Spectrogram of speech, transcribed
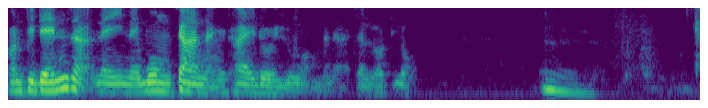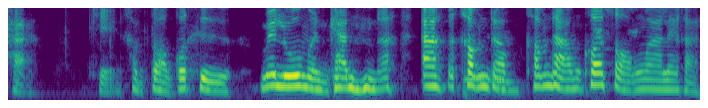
confidence อะในในวงการหนังไทยโดยรวมมันอาจจะลดลง อืม ค่ะโอเคคำตอบก็คือ ไม่รู้เหมือนกันนะอะคำตอบคำถามข้อสองมาเลยค่ะ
